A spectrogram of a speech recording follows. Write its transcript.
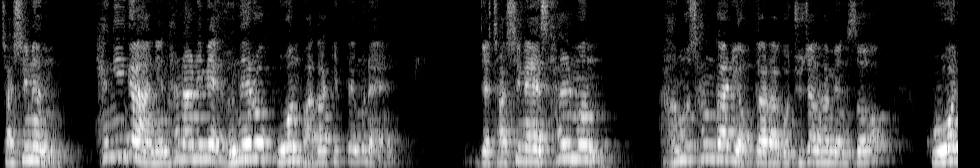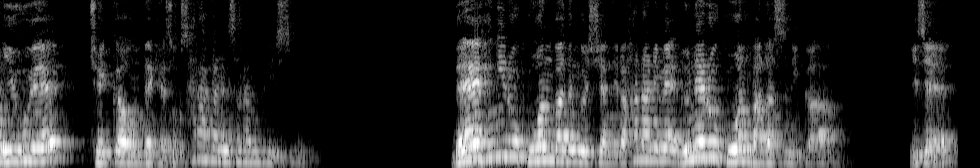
자신은 행위가 아닌 하나님의 은혜로 구원받았기 때문에 이제 자신의 삶은 아무 상관이 없다라고 주장하면서 구원 이후에 죄 가운데 계속 살아가는 사람들이 있습니다. 내 행위로 구원받은 것이 아니라 하나님의 은혜로 구원받았으니까 이제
